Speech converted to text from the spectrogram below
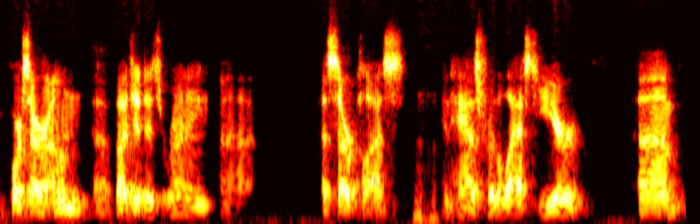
of course, our own uh, budget is running a surplus mm-hmm. and has for the last year. Um,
